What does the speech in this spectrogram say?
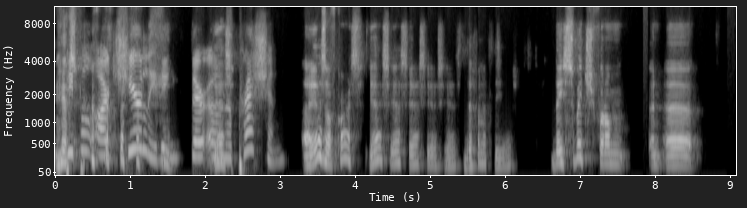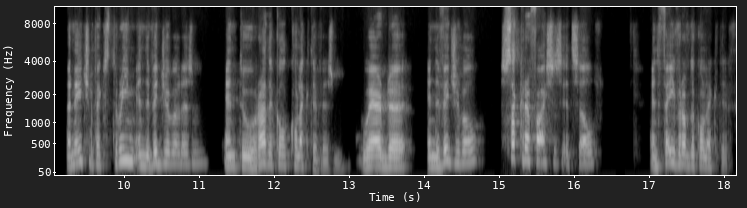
Yes. People are cheerleading their own yes. oppression. Uh, yes, of course. Yes, yes, yes, yes, yes, definitely. Yes. They switch from an, uh, an age of extreme individualism into radical collectivism, where the individual sacrifices itself in favor of the collective.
